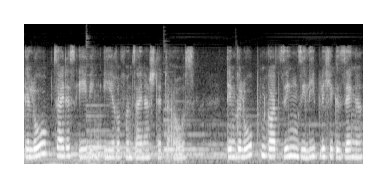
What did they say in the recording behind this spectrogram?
Gelobt sei des ewigen Ehre von seiner Stätte aus. Dem gelobten Gott singen sie liebliche Gesänge,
